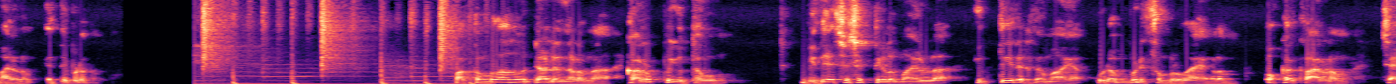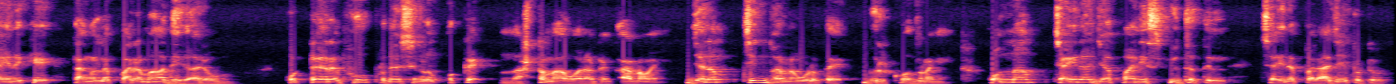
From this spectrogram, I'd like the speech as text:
ഭരണം എത്തിപ്പെടുന്നു. പത്തൊമ്പതാം നൂറ്റാണ്ടിൽ നടന്ന കറുപ്പ് യുദ്ധവും വിദേശ ശക്തികളുമായുള്ള യുക്തിരഹിതമായ ഉടമ്പടി സമ്പ്രദായങ്ങളും ഒക്കെ കാരണം ചൈനയ്ക്ക് തങ്ങളുടെ പരമാധികാരവും ഒട്ടേറെ ഭൂപ്രദേശങ്ങളും ഒക്കെ നഷ്ടമാകുവാനായിട്ട് കാരണമായി. ജനം ചിങ് ഭരണകൂടത്തെ വെറുക്കുവാൻ തുടങ്ങി. ഒന്നാം ചൈന ജാപ്പാനീസ് യുദ്ധത്തിൽ ചൈന പരാജയപ്പെട്ടു.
